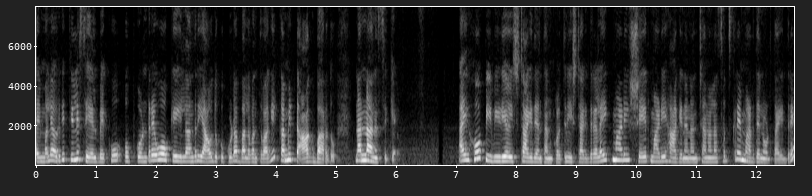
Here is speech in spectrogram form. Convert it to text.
ಟೈಮಲ್ಲಿ ಅವರಿಗೆ ತಿಳಿಸಿ ಹೇಳಬೇಕು. ಒಪ್ಕೊಂಡ್ರೆ ಓಕೆ, ಇಲ್ಲಾಂದರೆ ಯಾವುದಕ್ಕೂ ಕೂಡ ಬಲವಂತವಾಗಿ ಕಮಿಟ್ ಆಗಬಾರ್ದು. ನನ್ನ ಅನಿಸಿಕೆ. ಐ ಹೋಪ್ ಈ ವಿಡಿಯೋ ಇಷ್ಟ ಆಗಿದೆ ಅಂತ ಅಂದ್ಕೊಳ್ತೀನಿ ಇಷ್ಟ ಆಗಿದ್ರೆ ಲೈಕ್ ಮಾಡಿ, ಶೇರ್ ಮಾಡಿ ಹಾಗೆಯೇ ನನ್ನ ಚಾನಲ್ನ ಸಬ್ಸ್ಕ್ರೈಬ್ ಮಾಡದೆ ನೋಡ್ತಾ ಇದ್ದರೆ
